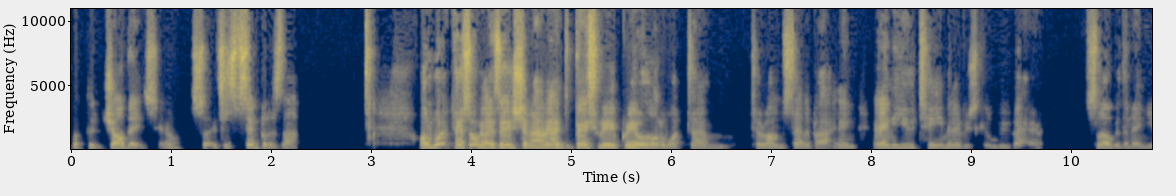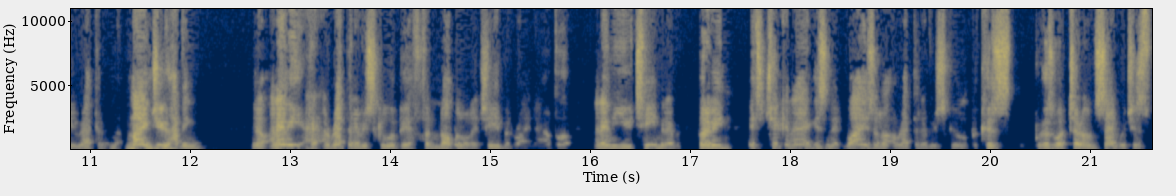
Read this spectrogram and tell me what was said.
what the job is. You know, so it's as simple as that. On workplace organisation, I, mean, I basically agree with a lot of what um, Tyrone said about an, an NEU team in every school would be better slogan than NEU rep. Mind you, having you know, and any a rep in every school would be a phenomenal achievement right now. But an NEU team in every, but I mean, it's chicken egg, isn't it? Why is there not a rep in every school? Because because what Tyrone said, which is,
